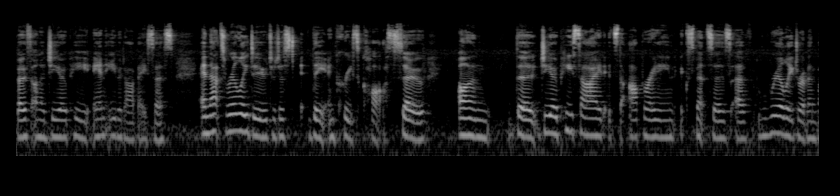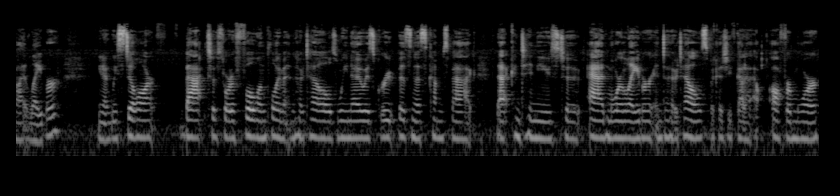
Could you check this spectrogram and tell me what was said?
both on a GOP and EBITDA basis. And that's really due to just the increased costs. So on the GOP side, it's the operating expenses of really driven by labor. You know, we still aren't back to sort of full employment in hotels. We know as group business comes back, that continues to add more labor into hotels because you've got to offer more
